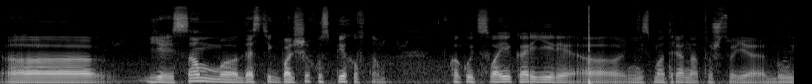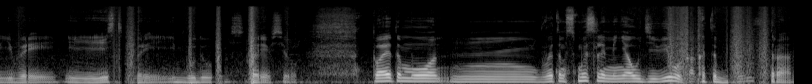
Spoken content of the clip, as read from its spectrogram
Я и сам достиг больших успехов там в какой-то своей карьере, несмотря на то, что я был еврей и есть еврей, и буду, скорее всего. Поэтому в этом смысле меня удивило, как это быстро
